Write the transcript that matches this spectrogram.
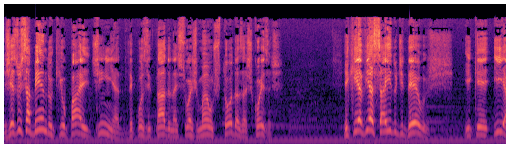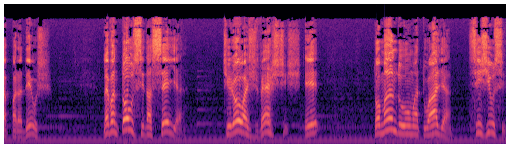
Jesus, sabendo que o Pai tinha depositado nas suas mãos todas as coisas, e que havia saído de Deus e que ia para Deus, levantou-se da ceia, tirou as vestes e, tomando uma toalha, cingiu-se.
